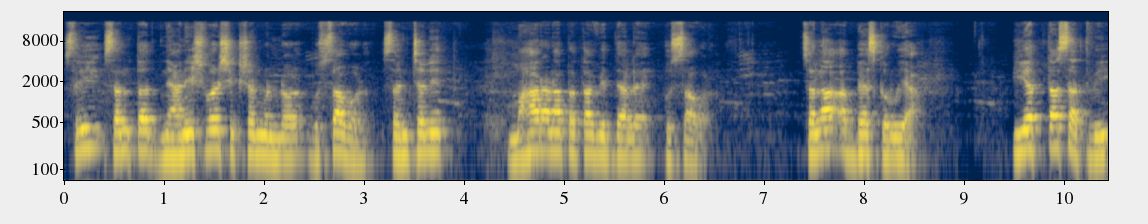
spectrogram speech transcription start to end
श्री संत ज्ञानेश्वर शिक्षण मंडळ भुसावळ संचलित महाराणा प्रताप विद्यालय भुसावळ. चला अभ्यास करूया. इयत्ता सातवी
